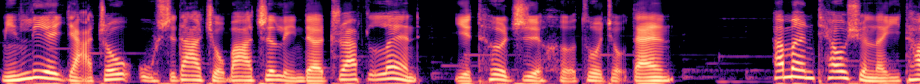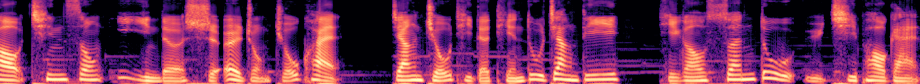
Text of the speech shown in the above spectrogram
名列亚洲五十大酒吧之林的 Draftland 也特制合作酒单。他们挑选了一套轻松易饮的十二种酒款，将酒体的甜度降低，提高酸度与气泡感。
